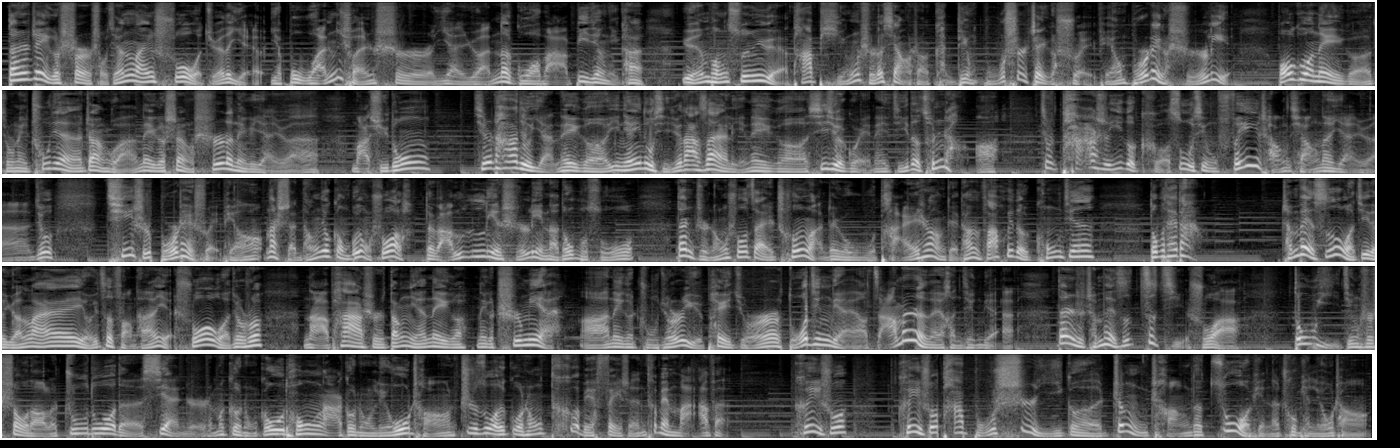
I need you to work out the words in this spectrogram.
但是这个事儿，首先来说，我觉得也也不完全是演员的锅吧。毕竟你看，岳云鹏、孙越，他平时的相声肯定不是这个水平，不是这个实力。包括那个就是那初见战馆那个摄影师的那个演员马旭东。其实他就演那个一年一度喜剧大赛里那个吸血鬼那集的村长啊，就是他是一个可塑性非常强的演员，就其实不是这水平。那沈腾就更不用说了，对吧？论实力那都不俗。但只能说在春晚这个舞台上给他们发挥的空间都不太大。陈佩斯，我记得原来有一次访谈也说过，就是说，哪怕是当年那个那个吃面啊，那个主角与配角多经典啊，咱们认为很经典，但是陈佩斯自己说啊，都已经是受到了诸多的限制，什么各种沟通啊，各种流程，制作的过程特别费神，特别麻烦，可以说，可以说它不是一个正常的作品的出品流程。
